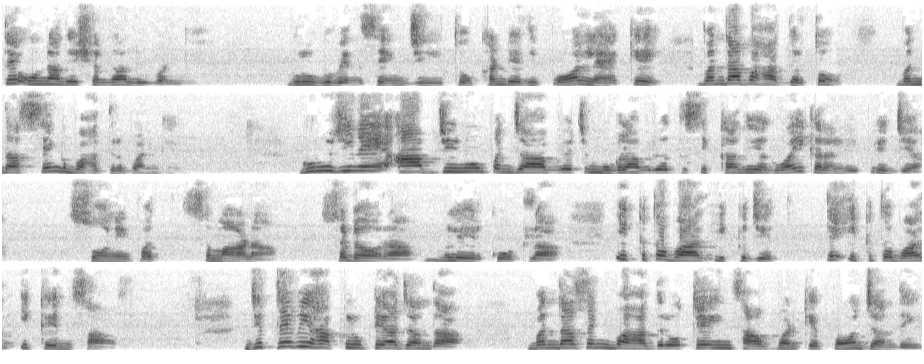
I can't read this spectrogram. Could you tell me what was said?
ਤੇ ਉਹਨਾਂ ਦੇ ਸ਼ਰਧਾਲੂ ਬਣ ਗਏ। ਗੁਰੂ ਗੋਬਿੰਦ ਸਿੰਘ ਜੀ ਤੋਂ ਖੰਡੇ ਦੀ ਪੌਲ ਲੈ ਕੇ ਬੰਦਾ ਬਹਾਦਰ ਤੋਂ ਬੰਦਾ ਸਿੰਘ ਬਹਾਦਰ ਬਣ ਗਏ। ਗੁਰੂ ਜੀ ਨੇ ਆਪ ਜੀ ਨੂੰ ਪੰਜਾਬ ਵਿੱਚ ਮੁਗਲਾਂ ਵਿਰੁੱਧ ਸਿੱਖਾਂ ਦੀ ਅਗਵਾਈ ਕਰਨ ਲਈ ਭੇਜਿਆ। ਸੋਨੀਪਤ, ਸਮਾਣਾ, ਸਡੌਰਾ, ਮਲੇਰਕੋਟਲਾ, ਇੱਕ ਤੋਂ ਬਾਅਦ ਇੱਕ ਜਿੱਤ ਤੇ ਇੱਕ ਤੋਂ ਬਾਅਦ ਇੱਕ ਇਨਸਾਫ। ਜਿੱਥੇ ਵੀ ਹੱਕ ਲੁੱਟਿਆ ਜਾਂਦਾ, ਬੰਦਾ ਸਿੰਘ ਬਹਾਦਰ ਉੱਥੇ ਇਨਸਾਫ ਬਣ ਕੇ ਪਹੁੰਚ ਜਾਂਦੇ।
